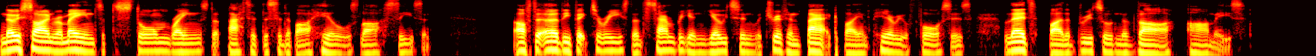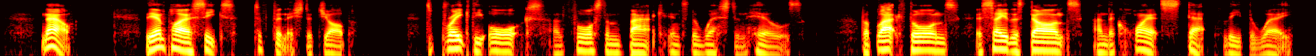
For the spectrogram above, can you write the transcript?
No sign remains of the storm rains that battered the Cinnabar Hills last season. After early victories, the Sambrian Jotun were driven back by imperial forces, led by the brutal Navarr armies. Now, the Empire seeks to finish the job, to break the orcs and force them back into the western hills. The Blackthorns, a sailor's dance, and the quiet Step lead the way.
